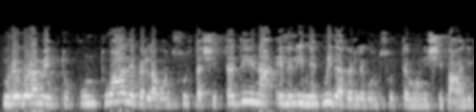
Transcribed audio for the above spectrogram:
un regolamento puntuale per la consulta cittadina e le linee guida per le consulte municipali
